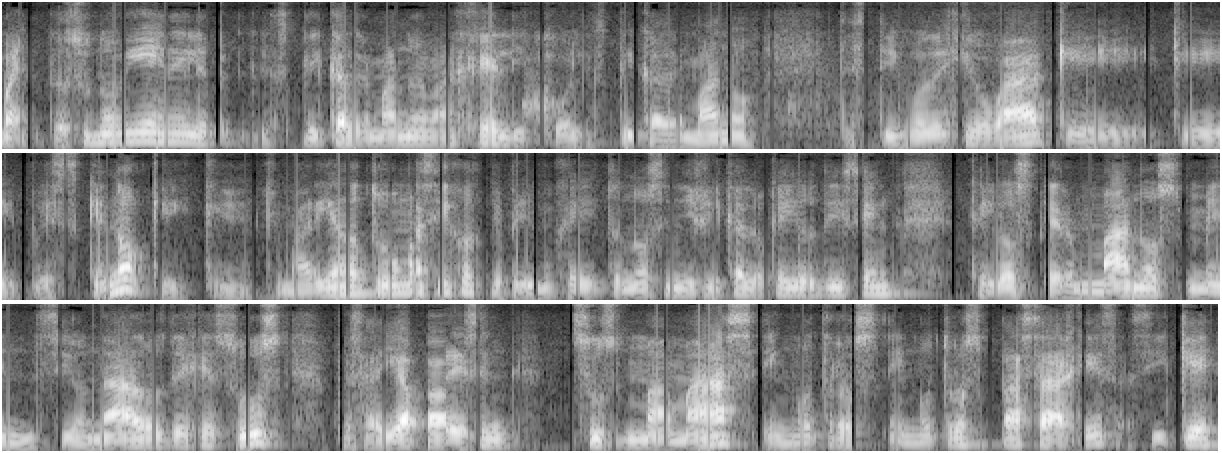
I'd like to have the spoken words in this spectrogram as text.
Bueno, entonces uno viene y le, explica al hermano evangélico, le explica al hermano testigo de Jehová que, que pues que no, que, que, María no tuvo más hijos, que primogénito no significa lo que ellos dicen, que los hermanos mencionados de Jesús, pues ahí aparecen sus mamás en otros, en otros pasajes, así que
